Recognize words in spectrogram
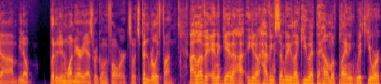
um, you know. Put it in one area as we're going forward, so it's been really fun. I love it, and again, I, you know, having somebody like you at the helm of planning with your,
